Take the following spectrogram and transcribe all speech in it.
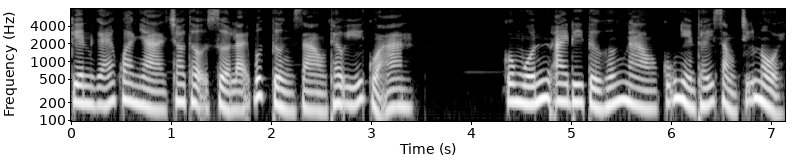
Kiên ghé qua nhà cho thợ sửa lại bức tường rào theo ý của An. Cô muốn ai đi từ hướng nào cũng nhìn thấy dòng chữ nổi,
